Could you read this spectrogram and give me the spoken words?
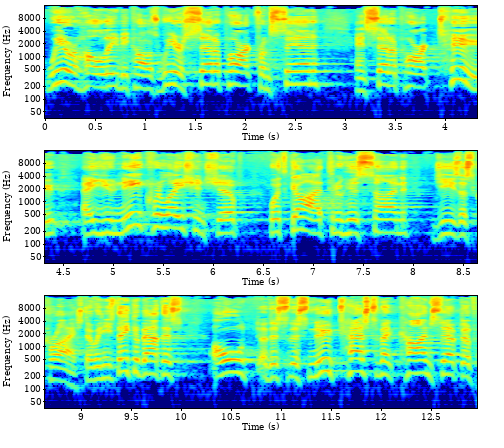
We are holy because we are set apart from sin and set apart to a unique relationship with God through His Son, Jesus Christ. Now, when you think about this old, uh, this, this New Testament concept of,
